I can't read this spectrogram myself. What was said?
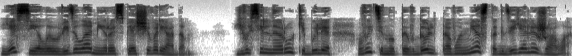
Я села и увидела Амира, спящего рядом. Его сильные руки были вытянуты вдоль того места, где я лежала.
